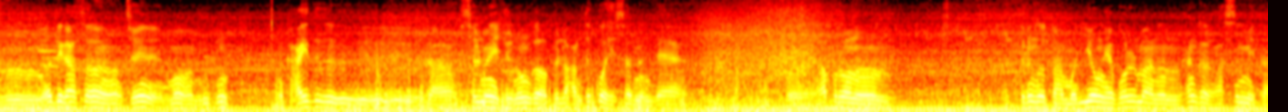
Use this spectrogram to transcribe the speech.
음, 어디 가서 저희 뭐 누구 가이드가 설명해 주는 거 별로 안 듣고 했었는데 어, 앞으로는 그런 것도 한번 이용해 볼 만은 한 것 같습니다.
